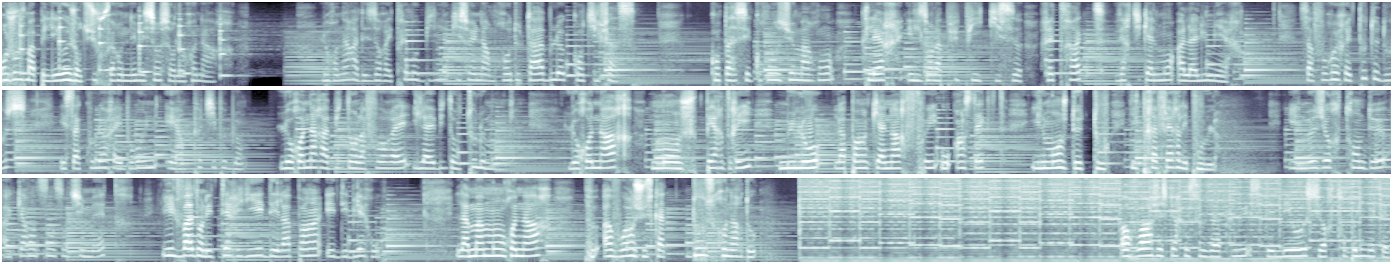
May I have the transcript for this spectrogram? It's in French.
Bonjour, je m'appelle Léo et aujourd'hui je vais vous faire une émission sur le renard. Le renard a des oreilles très mobiles qui sont une arme redoutable quand il chasse. Quant à ses grands yeux marrons clairs, ils ont la pupille qui se rétracte verticalement à la lumière. Sa fourrure est toute douce et sa couleur est brune et un petit peu blanc. Le renard habite dans la forêt, il habite dans tout le monde. Le renard mange perdrix, mulot, lapin, canard, fruits ou insectes. Il mange de tout. Il préfère les poules. Il mesure 32 à 45 cm. Il va dans les terriers des lapins et des blaireaux. La maman renard peut avoir jusqu'à 12 renardeaux. Au revoir, j'espère que ça vous a plu. C'était Léo sur Trampoline FM.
